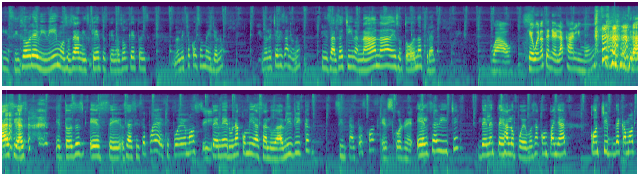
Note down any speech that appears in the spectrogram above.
Y sí sobrevivimos, o sea, mis clientes que no son keto dicen, no le echo consomé, yo no. No le echo lisano, no. Ni salsa china, nada, nada de eso, todo es natural. Wow, qué bueno tenerla acá en Limón. Gracias. Entonces, este, o sea, sí se puede, sí podemos tener una comida saludable y rica sin tantas cosas. Es correcto. El ceviche de lenteja lo podemos acompañar con chip de camote.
